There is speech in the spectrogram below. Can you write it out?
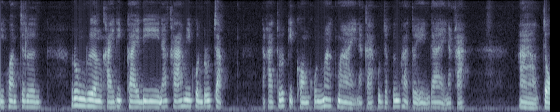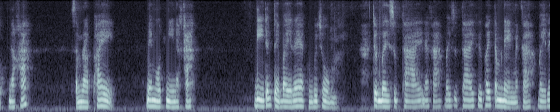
มีความเจริญ รุ่งเรืองขายดิบขายดีนะคะ มีคนรู้จักนะคะ ธุรกิจของคุณมากมายนะคะ คุณจะพึ่งพาตัวเองได้นะคะอ่าจบนะคะสำหรับไพ่แม่มดนี้นะคะ ดีตั้งแต่ใบแรกคุณผู้ชม จนใบสุดท้ายนะคะ ใบสุดท้ายคือไพ่ตำแหน่งนะคะ ใบแร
